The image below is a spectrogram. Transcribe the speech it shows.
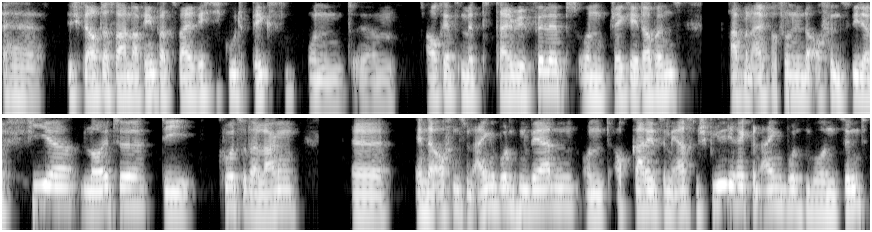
Äh, ich glaube, das waren auf jeden Fall zwei richtig gute Picks und ähm, auch jetzt mit Tyree Phillips und J.K. Dobbins hat man einfach schon in der Offense wieder vier Leute, die kurz oder lang äh, in der Offense mit eingebunden werden und auch gerade jetzt im ersten Spiel direkt mit eingebunden worden sind.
